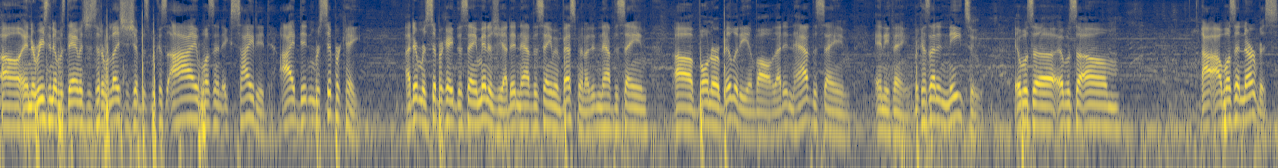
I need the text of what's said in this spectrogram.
uh, and the reason it was damaging to the relationship is because I wasn't excited. I didn't reciprocate. I didn't reciprocate the same energy. I didn't have the same investment. I didn't have the same uh, vulnerability involved. I didn't have the same anything because I didn't need to. It was a. It was a. Um, I, I wasn't nervous,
